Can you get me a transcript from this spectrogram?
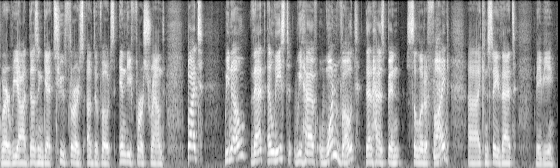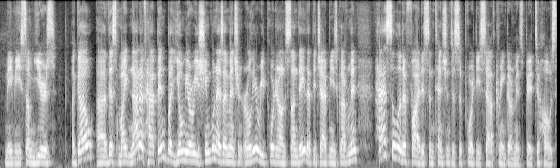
where Riyadh doesn't get two thirds of the votes in the first round. But we know that at least we have one vote that has been solidified. Uh, I can say that maybe maybe some years ago. Uh, this might not have happened, but Yomiuri Shimbun, as I mentioned earlier, reported on Sunday that the Japanese government has solidified its intention to support the South Korean government's bid to host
